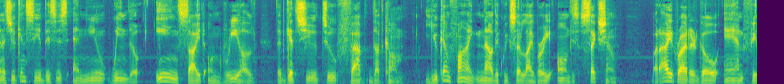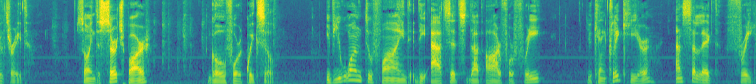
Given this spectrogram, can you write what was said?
and as you can see, this is a new window inside Unreal that gets you to fab.com. You can find now the Quixel library on this section, but I'd rather go and filter it. So in the search bar, go for Quixel. If you want to find the assets that are for free, you can click here and select free.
